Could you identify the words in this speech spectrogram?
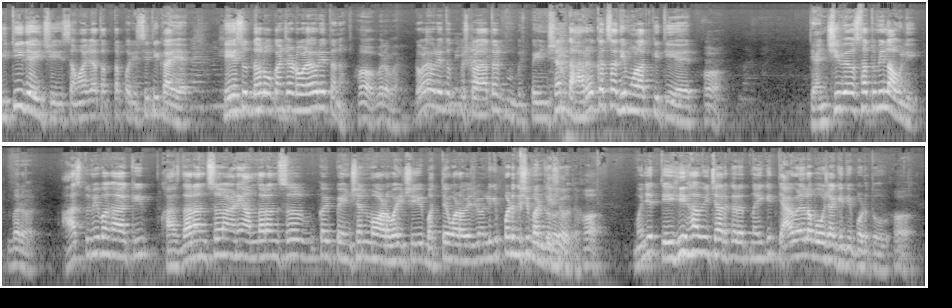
किती द्यायची? समाजात आता परिस्थिती काय आहे? हे सुद्धा लोकांच्या डोळ्यावर येतं ना. हो बरोबर. डोळ्यावर येतं पुष्कळ. आता पेन्शन धारकच आधी मुळात किती आहेत? हो. त्यांची व्यवस्था तुम्ही लावली. बरोबर. आज तुम्ही बघा की खासदारांचं आणि आमदारांचं काही पेन्शन वाढवायची भत्ते वाढवायची म्हणले की पडदिशी होतं. होतं, हो. म्हणजे तेही हा विचार करत नाही की त्यावेळेला बोजा किती पडतो. हो.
